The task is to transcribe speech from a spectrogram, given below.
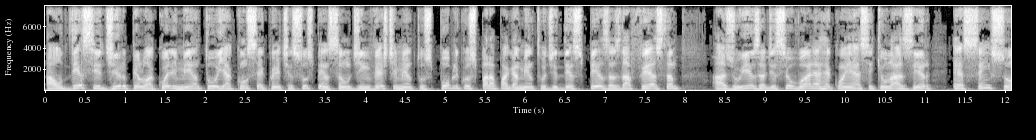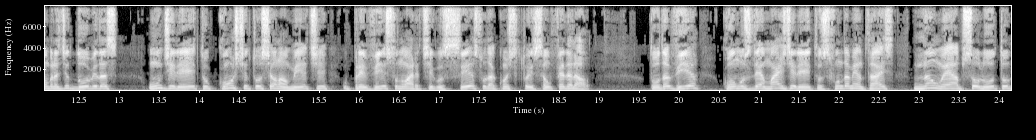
Ao decidir pelo acolhimento e a consequente suspensão de investimentos públicos para pagamento de despesas da festa, a juíza de Silvânia reconhece que o lazer é, sem sombra de dúvidas, um direito constitucionalmente previsto no artigo 6 da Constituição Federal. Todavia, como os demais direitos fundamentais, não é absoluto,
